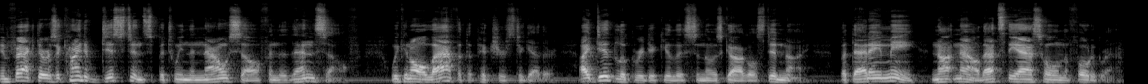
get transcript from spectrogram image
In fact, there is a kind of distance between the now self and the then self. We can all laugh at the pictures together. I did look ridiculous in those goggles, didn't I? But that ain't me. Not now. That's the asshole in the photograph.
